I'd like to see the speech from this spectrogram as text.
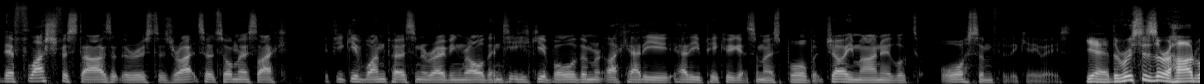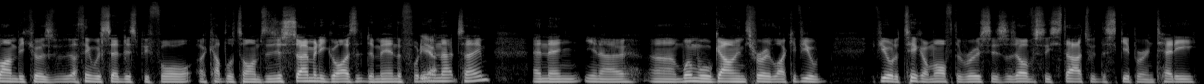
they're flush for stars at the Roosters, right? So it's almost like if you give one person a roving role, then do you give all of them? Like, how do you how do you pick who gets the most ball? But Joey Manu looked awesome for the Kiwis. Yeah, the Roosters are a hard one because I think we've said this before a couple of times. There's just so many guys that demand the footy Yeah. in that team, and then you know um, when we're going through, like if you if you were to tick them off, the Roosters it obviously starts with the skipper and Teddy.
